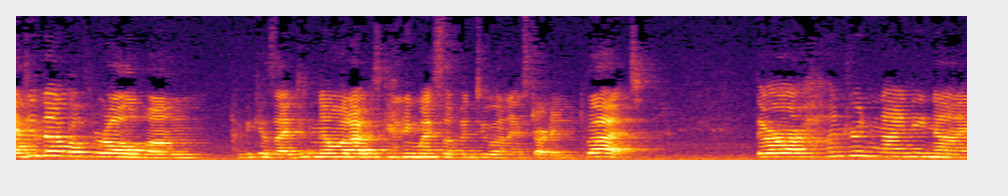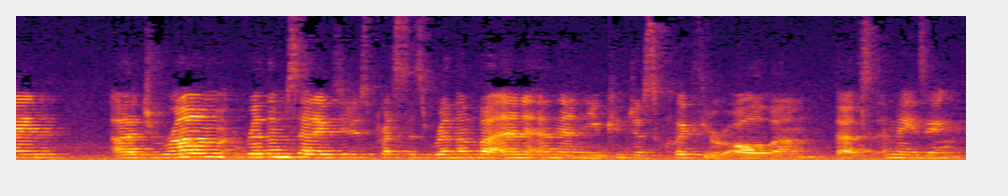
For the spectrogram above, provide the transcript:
I did not go through all of them because I didn't know what I was getting myself into when I started, but there are 199 uh, drum rhythm settings. You just press this rhythm button and then you can just click through all of them. That's amazing.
